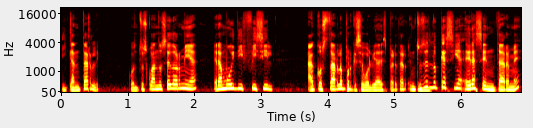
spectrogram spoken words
y cantarle. Entonces, cuando se dormía, era muy difícil acostarlo porque se volvía a despertar. Entonces, lo que hacía era sentarme,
